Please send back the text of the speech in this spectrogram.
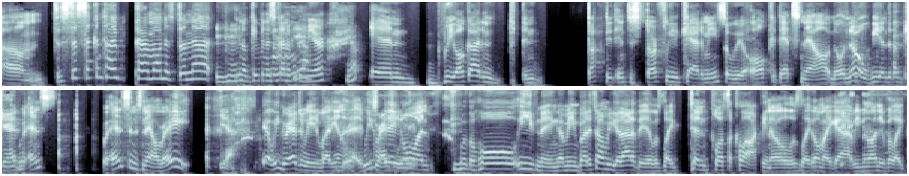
um, this is the second time Paramount has done that. Mm-hmm. You know, given this kind of mm-hmm. premiere, yeah. and we all got in, inducted into Starfleet Academy, so we are all cadets now. No, no, we ended up again. We're, ens- we're ensigns now, right? Yeah. yeah, we graduated by the end of that. We, we stayed on for the whole evening. I mean, by the time we got out of there, it was like 10 plus o'clock. You know, it was like, oh my God, we've been on here for like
